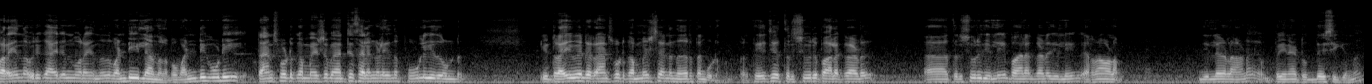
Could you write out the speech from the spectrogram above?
പറയുന്ന ഒരു കാര്യം എന്ന് പറയുന്നത് വണ്ടിയില്ല എന്നുള്ളത്. അപ്പോൾ വണ്ടി കൂടി ട്രാൻസ്പോർട്ട് കമ്മീഷൻ മറ്റ് സ്ഥലങ്ങളിൽ നിന്ന് പൂൾ ചെയ്തുകൊണ്ട് ഈ ഡ്രൈവിന്റെ ട്രാൻസ്പോർട്ട് കമ്മീഷൻ തന്നെ നേതൃത്വം കൊടുക്കും. പ്രത്യേകിച്ച് തൃശ്ശൂർ പാലക്കാട് തൃശ്ശൂർ ജില്ലയും പാലക്കാട് ജില്ലയും എറണാകുളം ജില്ലകളാണ് മെയിനായിട്ട് ഉദ്ദേശിക്കുന്നത്.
